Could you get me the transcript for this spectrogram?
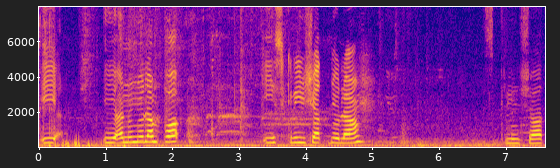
I, i ano nyo lang po. I-screenshot nyo lang. Screenshot.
